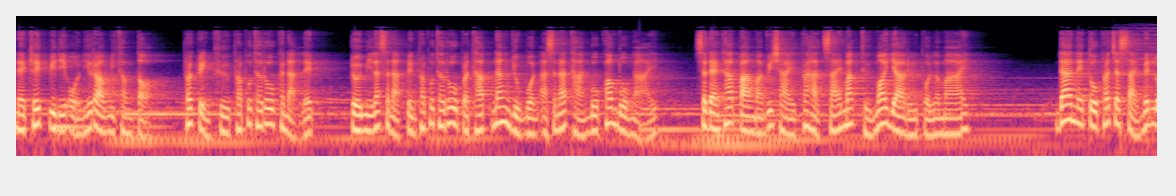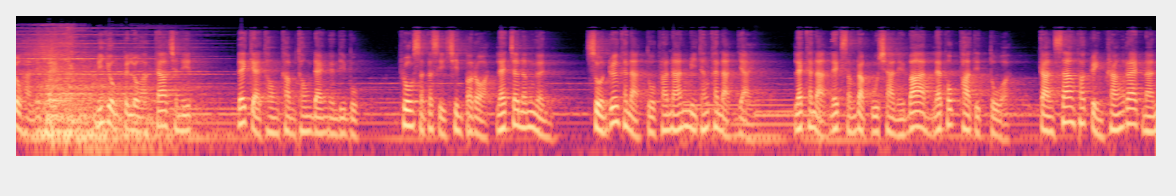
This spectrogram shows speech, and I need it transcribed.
ในคลิปวิดีโอนี้เรามีคำตอบ พระกริ่งคือพระพุทธรูปขนาดเล็ก โดยมีลักษณะเป็นพระพุทธรูปประทับนั่งอยู่บนอาสนฐานโบวคว่ำโบวหงาย แสดงท่าปางบานวิชัยพระหัตถ์ซ้ายมักถือหม้อยาหรือผลไม้ ด้านในตัวพระจะใส่เม็ดโลหะเล็กๆ นิยมเป็นโลหะเก้าชนิด ได้แก่ทองคำทองแดงเงินดีบุกพลวงสังกะสีชินประหลอดและเจ้าน้ำเงิน ส่วนเรื่องขนาดตัวพระนั้นมีทั้งขนาดใหญ่ และขนาดเล็กสำหรับบูชาในบ้านและพกพาติดตัว การสร้างพระกริ่งครั้งแรกนั้น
